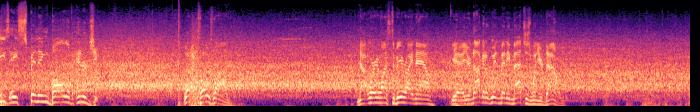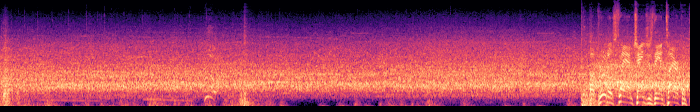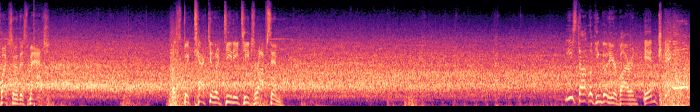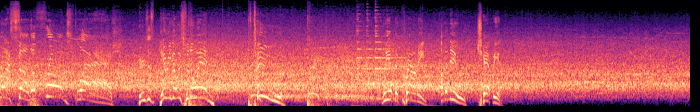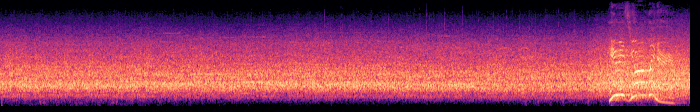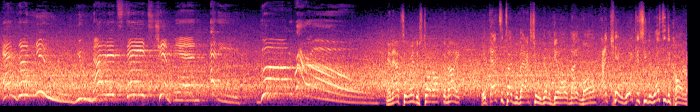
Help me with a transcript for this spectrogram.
He's a spinning ball of energy. What a clothesline. Not where he wants to be right now. Yeah, you're not going to win many matches when you're down. A brutal slam changes the entire complexion of this match. A spectacular DDT drops him. He's not looking good here, Byron. In King Rasta, the frog splash. Here's his, here he goes for the win. Two. We have the crowning of a new champion. That's a win to start off the night. If that's the type of action we're going to get all night long, I can't wait to see the rest of the card.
